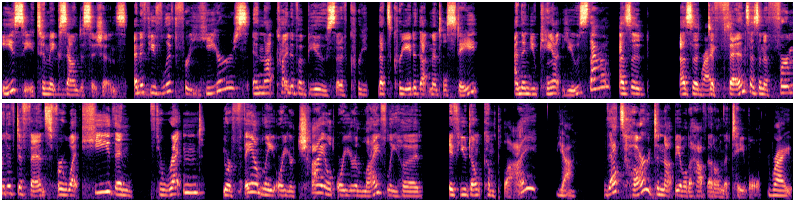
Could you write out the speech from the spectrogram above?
easy to make sound decisions and if you've lived for years in that kind of abuse that have cre- that's created that mental state and then you can't use that as a as a right. defense, as an affirmative defense for what he then threatened your family or your child or your livelihood if you don't comply. Yeah. That's hard to not be able to have that on the table. Right.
